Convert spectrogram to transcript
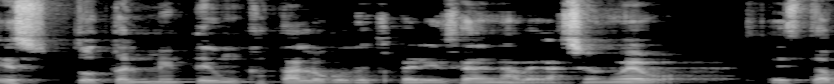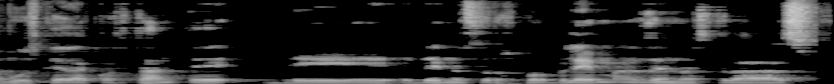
es totalmente un catálogo de experiencia de navegación nuevo. Esta búsqueda constante de, de nuestros problemas, de nuestras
